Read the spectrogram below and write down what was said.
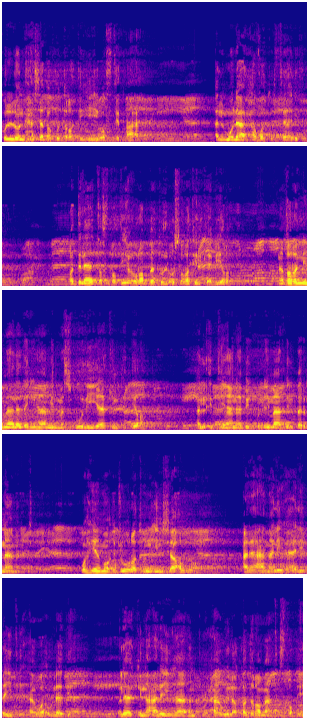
كل حسب قدرته واستطاعته. الملاحظة الثالثة قد لا تستطيع ربة الأسرة الكبيرة نظرا لما لديها من مسؤوليات كثيرة الإتيان بكل ما في البرنامج وهي مأجورة إن شاء الله على عملها لبيتها وأولادها ولكن عليها أن تحاول قدر ما تستطيع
